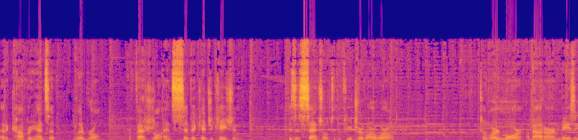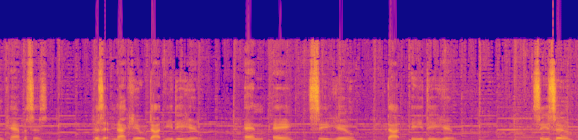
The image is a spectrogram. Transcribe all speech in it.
that a comprehensive, liberal, professional, and civic education is essential to the future of our world. To learn more about our amazing campuses, visit nacu.edu, nacu.edu. See you soon.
